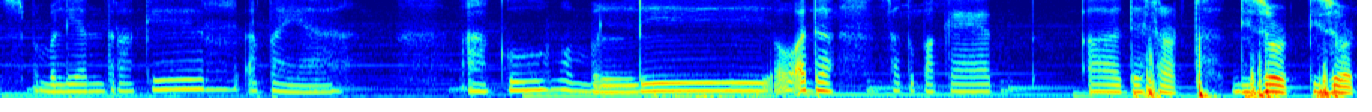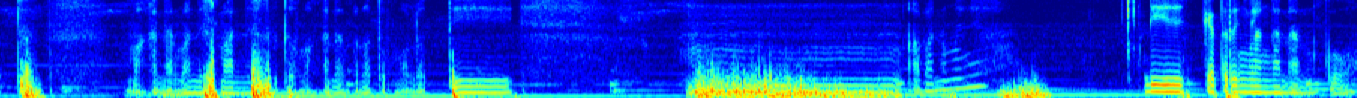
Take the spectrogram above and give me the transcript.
Terus pembelian terakhir apa ya aku membeli oh ada satu paket uh, dessert dessert dessert. Makanan manis-manis gitu makanan penutup mulut di hmm, apa namanya? Di catering langgananku.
